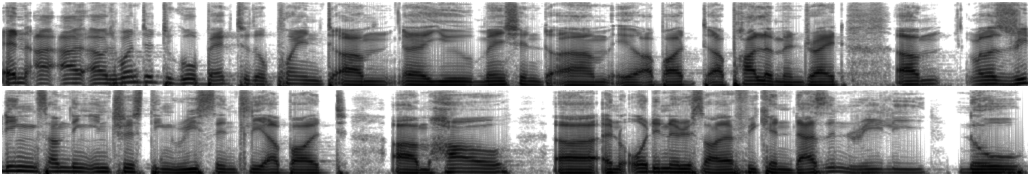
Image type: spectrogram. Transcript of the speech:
And I, I I wanted to go back to the point um, uh, you mentioned um, uh, about uh, Parliament, right? Um, I was reading something interesting recently about um, how uh, an ordinary South African doesn't really know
